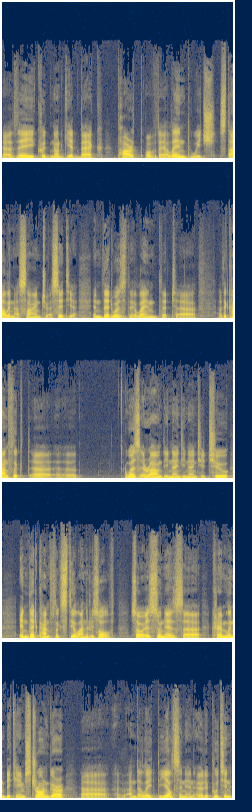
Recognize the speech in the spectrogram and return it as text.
uh, they could not get back part of their land which Stalin assigned to Ossetia, and that was the land that uh, the conflict uh, uh, was around in 1992, and that conflict still unresolved. So as soon as uh, Kremlin became stronger under late Yeltsin and early Putin, uh,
